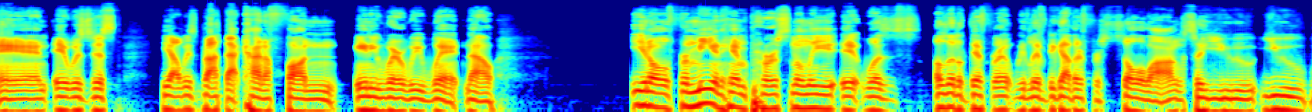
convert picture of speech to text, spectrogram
and it was just he always brought that kind of fun anywhere we went. Now, you know, for me and him personally, it was a little different. We lived together for so long, so you you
